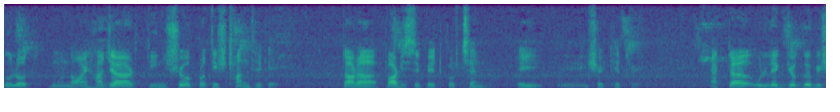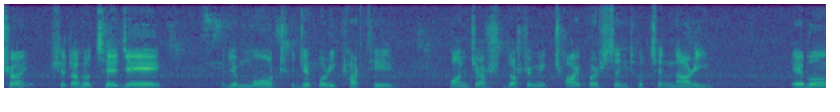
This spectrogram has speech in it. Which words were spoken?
মূলত নয় হাজার তিনশো প্রতিষ্ঠান থেকে তারা পার্টিসিপেট করছেন এই ইসের ক্ষেত্রে। একটা উল্লেখযোগ্য বিষয়, সেটা হচ্ছে যে যে মোট যে পরীক্ষার্থীর পঞ্চাশ দশমিক ছয় পার্সেন্ট হচ্ছেন নারী এবং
